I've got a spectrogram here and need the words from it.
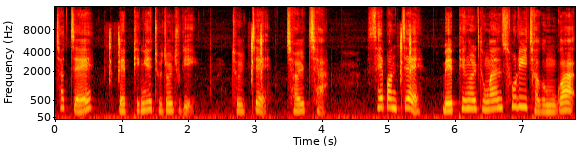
첫째, 매핑의 조절 주기. 둘째, 절차. 세 번째, 매핑을 통한 소리 적응과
